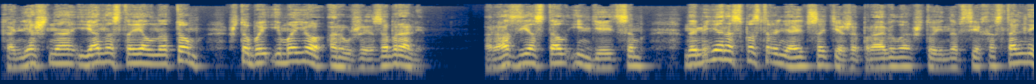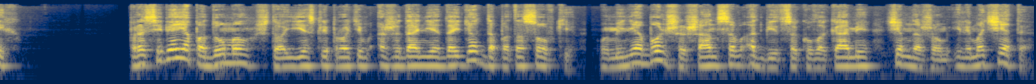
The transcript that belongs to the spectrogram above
Конечно, я настоял на том, чтобы и мое оружие забрали. Раз я стал индейцем, на меня распространяются те же правила, что и на всех остальных. Про себя я подумал, что если против ожидания дойдет до потасовки, у меня больше шансов отбиться кулаками, чем ножом или мачете.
